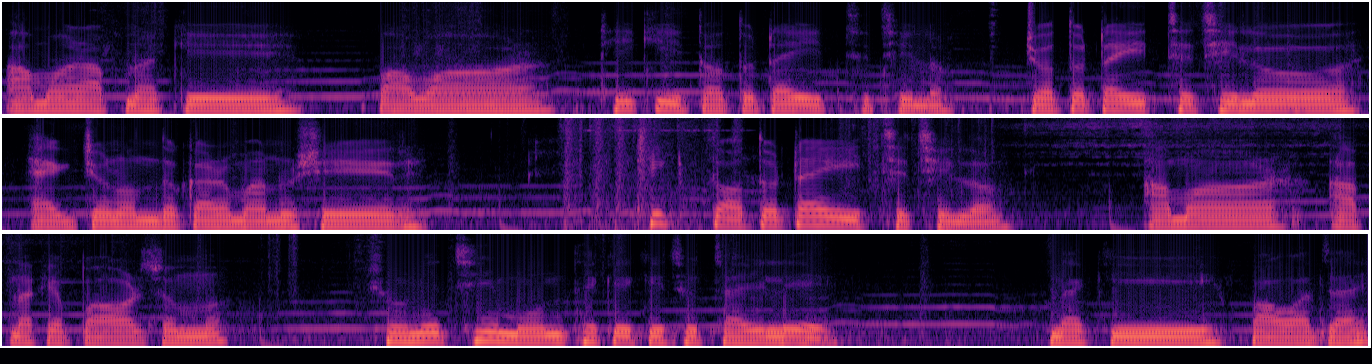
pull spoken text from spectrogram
আমার আপনাকে পাওয়ার ঠিকই ততটাই ইচ্ছে ছিল। যতটা ইচ্ছে ছিল একজন অন্ধকার মানুষের, ঠিক ততটাই ইচ্ছে ছিল আমার আপনাকে পাওয়ার জন্য। শুনেছি মন থেকে কিছু চাইলে নাকি পাওয়া যায়,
